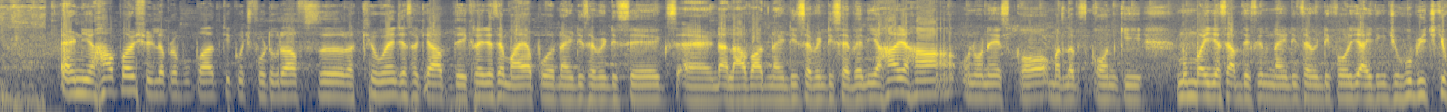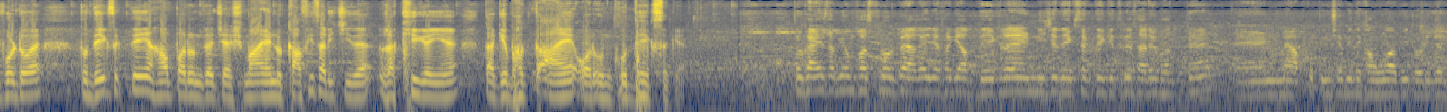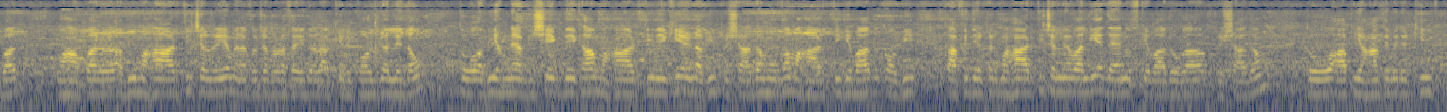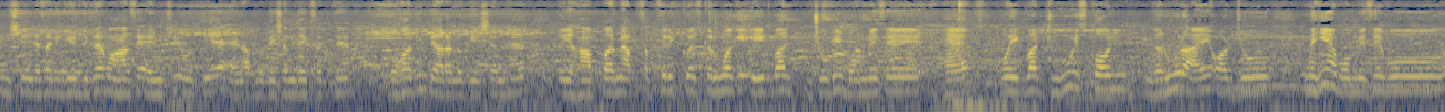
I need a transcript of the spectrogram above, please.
एंड यहाँ पर श्रीला प्रभुपाद के कुछ फ़ोटोग्राफ्स रखे हुए हैं, जैसा कि आप देख रहे हैं, जैसे मायापुर 1976 एंड अलाहाबाद 1977 यहाँ यहाँ उन्होंने इसको मतलब स्कॉन की मुंबई, जैसे आप देख सकते हैं 1974 ये आई थिंक जुहू बीच की फ़ोटो है। तो देख सकते हैं, यहाँ पर उनका चश्मा एंड काफ़ी सारी चीज़ें रखी गई हैं, ताकि भक्त आएँ और उनको देख सकें। तो गाइस अभी हम फ़र्स्ट फ्लोर पे आ गए, जैसा कि आप देख रहे हैं एंड नीचे देख सकते हैं कितने सारे भक्त हैं। एंड मैं आपको पीछे भी दिखाऊँगा अभी थोड़ी देर बाद। वहाँ पर अभी महाआरती चल रही है, मैंने सोचा थोड़ा सा इधर आके रिकॉर्ड कर लेता हूँ। तो अभी हमने अभिषेक देखा, महाआरती देखी एंड अभी प्रसादम होगा महाआरती के बाद। तो अभी काफ़ी देर तक महाआरती चलने वाली है दैन उसके बाद होगा प्रसादम। तो आप यहाँ से मेरे ठीक पीछे, जैसा कि गेट दिख रहा है, वहाँ से एंट्री होती है एंड आप लोकेशन देख सकते हैं। बहुत ही प्यारा लोकेशन है। तो यहाँ पर मैं आप सबसे रिक्वेस्ट करूँगा कि एक बार जो भी बॉम्बे से है, वो एक बार जूहू इस्कॉन ज़रूर आए और जो नहीं है बॉम्बे से, वो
